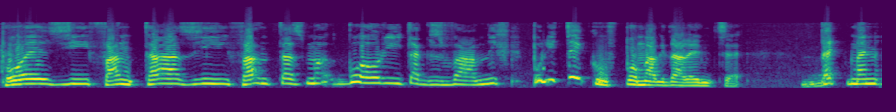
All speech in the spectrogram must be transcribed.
poezji, fantazji, fantazmagorii tak zwanych polityków po Magdalence. Batman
